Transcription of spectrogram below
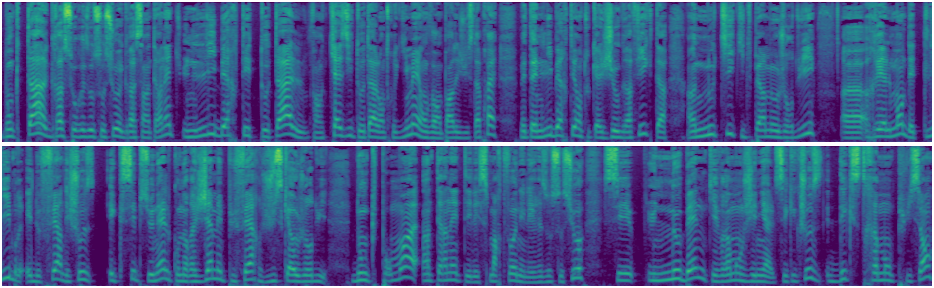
Donc t'as, grâce aux réseaux sociaux et grâce à Internet, une liberté totale, enfin quasi totale entre guillemets, on va en parler juste après, mais t'as une liberté en tout cas géographique, t'as un outil qui te permet aujourd'hui euh, réellement d'être libre et de faire des choses exceptionnelles qu'on n'aurait jamais pu faire jusqu'à aujourd'hui. Donc pour moi, Internet et les smartphones et les réseaux sociaux, c'est une aubaine qui est vraiment géniale. C'est quelque chose d'extrêmement puissant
